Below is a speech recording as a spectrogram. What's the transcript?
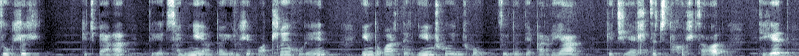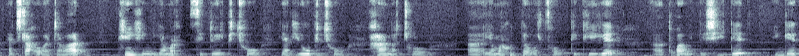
зөвлөл гэж байгаа. Тэгээд сонины одоо ерөнхий бодлогын хүрээнд энэ дугаар дээр иймэрхүү иймэрхүү зүйлүүдийг гаргая гэж ярилцаж тохиролцоод тэгээд ажлаа хувааж аваад хин хин ямар сэдвэр бичих үү, яг юу бичих үү, хаана очих уу, ямар хүнтэй уулзах уу гэдгийгээ тухайн үедээ шийдээд ингээд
